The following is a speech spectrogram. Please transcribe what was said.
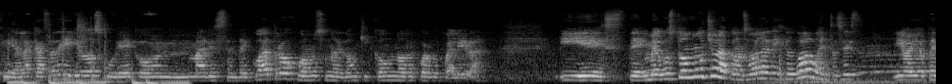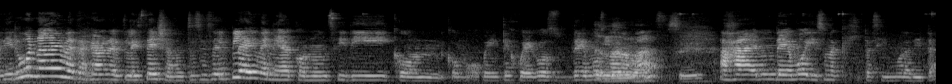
fui a la casa de ellos, jugué con Mario 64, jugamos uno de Donkey Kong, no recuerdo cuál era. Y este, me gustó mucho la consola, dije, wow, entonces iba yo a pedir una y me trajeron el PlayStation. Entonces el Play venía con un CD con como 20 juegos demos El nada demo, más. Sí. Ajá, era un demo y es una cajita así moradita.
